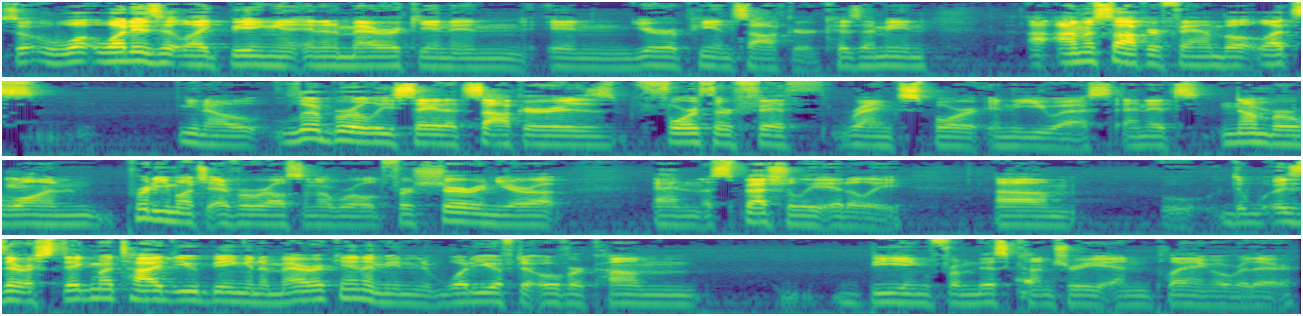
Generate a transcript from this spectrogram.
So what what is it like being an American in in European soccer? Because I mean, I'm a soccer fan, but let's you know liberally say that soccer is fourth or fifth ranked sport in the U.S. and it's number one pretty much everywhere else in the world, for sure in Europe and especially Italy. Um, is there a stigma tied to you being an American? I mean, what do you have to overcome being from this country and playing over there?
